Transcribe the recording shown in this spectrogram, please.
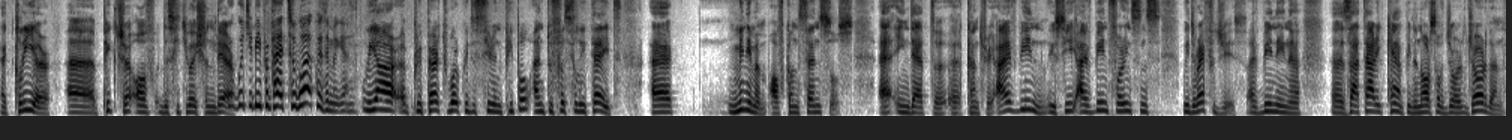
a clear uh, picture of the situation there. But would you be prepared to work with him again? We are uh, prepared to work with the Syrian people and to facilitate a minimum of consensus uh, in that uh, uh, country. I've been, you see, I've been, for instance, with refugees. I've been in a, a Zaatari camp in the north of Jordan.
